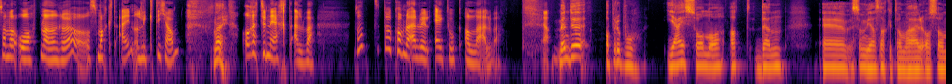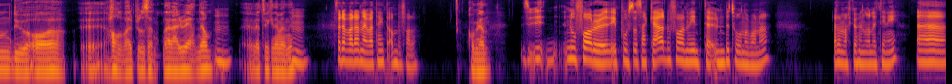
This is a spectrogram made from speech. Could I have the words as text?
Så han hadde åpna den røde og smakt én, og likte ikke han. Nei. Og returnert elleve. Sånn, Da kom det elleve. Jeg tok alle elleve. Men du, apropos, jeg så nå at den eh, som vi har snakket om her, og som du og eh, Halvard, produsenten her, er uenige om. Mm. Eh, Vet du hvilken jeg mener? Mm. For det var den jeg var tenkt å anbefale. Kom igjen. Nå får du i pose og sekk her, du får en vin til under 200 kroner. Eller merke 199. Eh,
